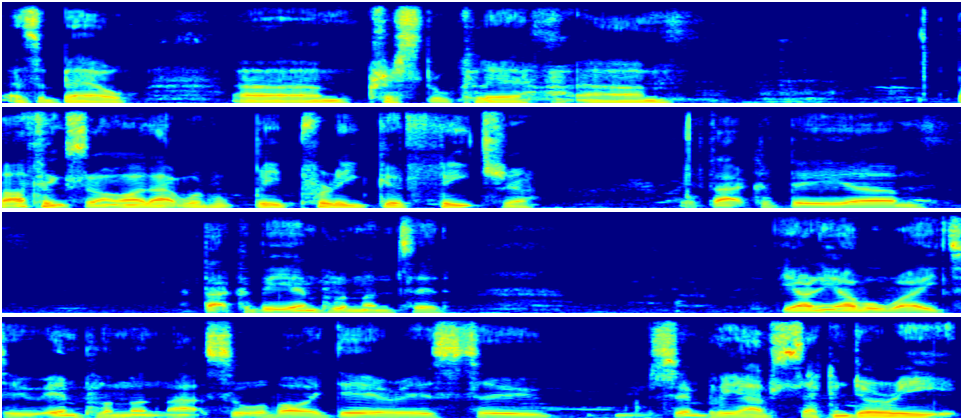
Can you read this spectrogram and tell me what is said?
as a bell, um, crystal clear. Um, but I think something like that would be pretty good feature if that could be um, if that could be implemented. The only other way to implement that sort of idea is to simply have secondary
